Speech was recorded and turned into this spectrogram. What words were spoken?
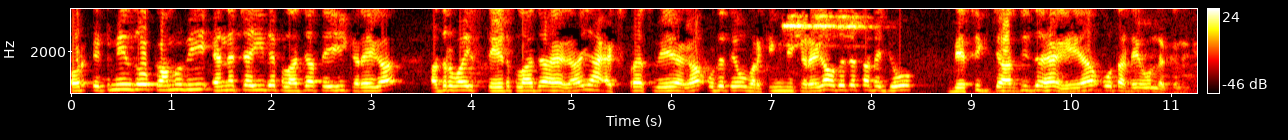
ਔਰ ਇਟ ਮੀਨਸ ਉਹ ਕੰਮ ਵੀ ਐਨਐਚਆਈ ਦੇ ਪਲਾਜ਼ਾ ਤੇ ਹੀ ਕਰੇਗਾ। ਅਦਰਵਾਈਜ਼ ਸਟੇਟ ਪਲਾਜ਼ਾ ਹੈਗਾ ਜਾਂ ਐਕਸਪ੍ਰੈਸ ਵੇ ਹੈਗਾ, ਉਹਦੇ ਤੇ ਉਹ ਵਰਕਿੰਗ ਨਹੀਂ ਕਰੇਗਾ, ਉਹਦੇ ਤੇ ਤੁਹਾਡੇ ਜੋ ਬੇਸਿਕ ਚਾਰजेस ਹੈਗੇ ਆ, ਉਹ ਤੁਹਾਡੇ ਉਹ ਲੱਗਣਗੇ।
